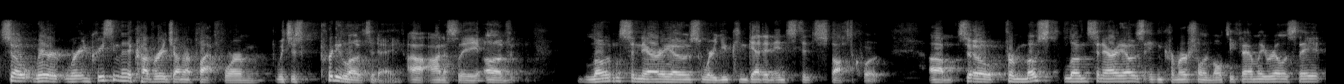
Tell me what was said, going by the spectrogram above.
So we're we're increasing the coverage on our platform which is pretty low today uh, honestly of loan scenarios where you can get an instant soft quote. Um, so for most loan scenarios in commercial and multifamily real estate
